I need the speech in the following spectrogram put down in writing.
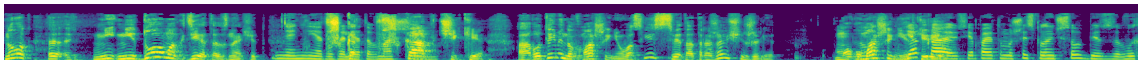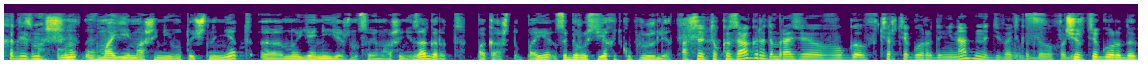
Ну вот, э, не, не дома где-то, значит, меня нет в, в в машине. шкафчике, а вот именно в машине. У вас есть светоотражающий жилет? М- у Ну, Маши нет, Я Кирилл. каюсь, я поэтому 6,5 часов без выхода из машины. Ну, в моей машине его точно нет, э, но я не езжу на своей машине за город пока что. Пое- Соберусь ехать, куплю жилет. А что, только за городом? Разве в, в черте города не надо надевать, когда В выходишь? черте города,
